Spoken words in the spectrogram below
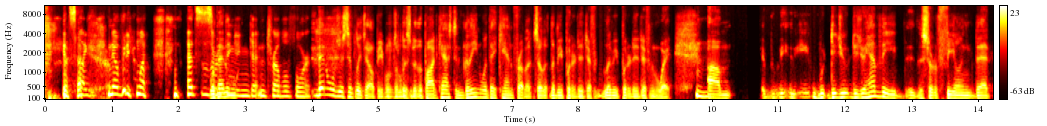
it's like nobody wants. That's the sort well, of thing you can get in trouble for. Then we'll just simply tell people to listen to the podcast and glean what they can from it. So let, let me put it a different. Let me put it a different way. Mm-hmm. Um, did you did you have the the sort of feeling that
